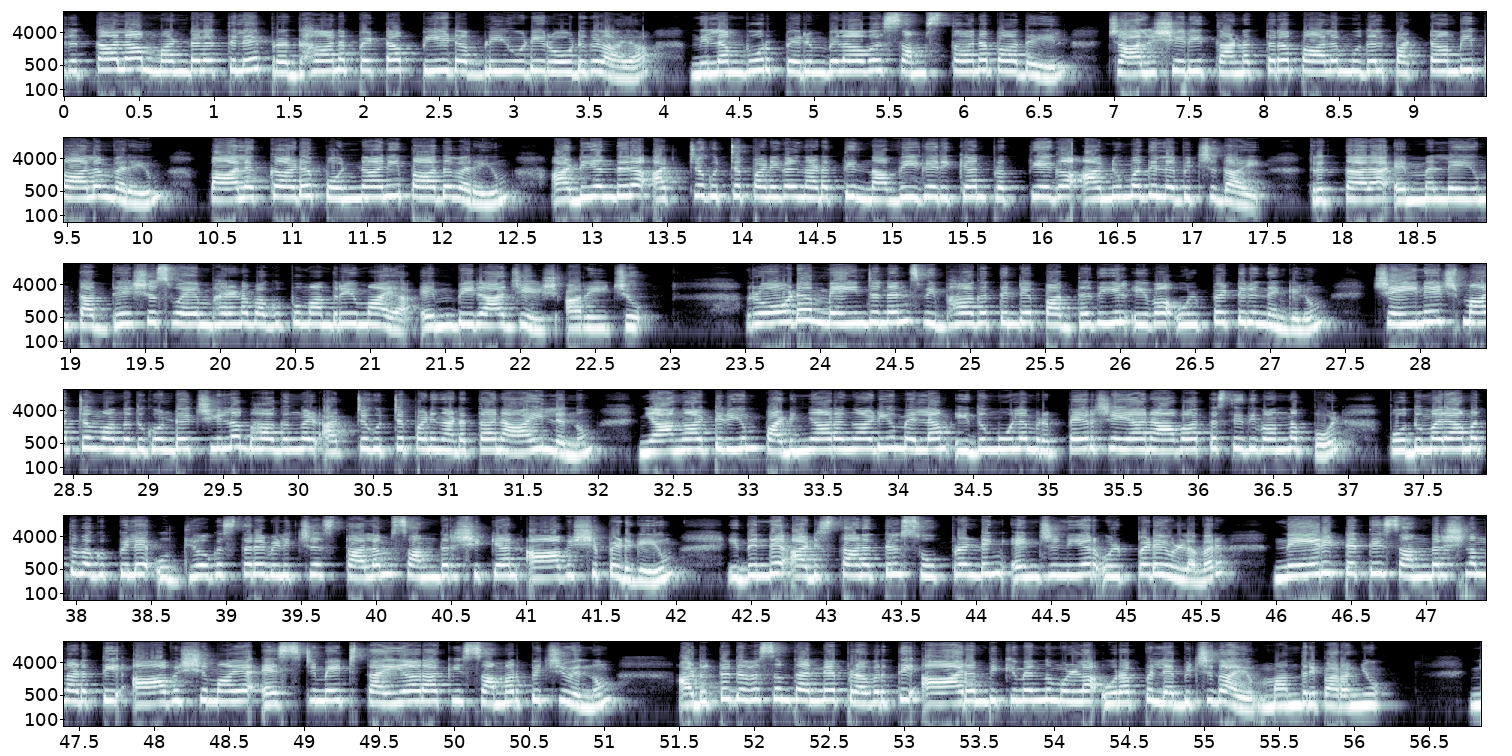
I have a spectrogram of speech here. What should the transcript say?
തൃത്താല മണ്ഡലത്തിലെ പ്രധാനപ്പെട്ട P W D റോഡുകളായ നിലമ്പൂർ പെരുമ്പിളാവ് സംസ്ഥാന പാതയിൽ ചാലിശ്ശേരി തണത്തറ പാലം മുതൽ പട്ടാമ്പി പാലം വരെയും പാലക്കാട് പൊന്നാനി പാത വരെയും അടിയന്തര അറ്റകുറ്റപ്പണികൾ നടത്തി നവീകരിക്കാൻ പ്രത്യേക അനുമതി ലഭിച്ചതായി തൃത്താല എം എൽ എയും തദ്ദേശ സ്വയംഭരണ വകുപ്പ് മന്ത്രിയുമായ എം ബി രാജേഷ് അറിയിച്ചു. റോഡ് മെയിന്റനൻസ് വിഭാഗത്തിന്റെ പദ്ധതിയിൽ ഇവ ഉൾപ്പെട്ടിരുന്നെങ്കിലും ചെയിനേജ് മാറ്റം വന്നതുകൊണ്ട് ചില ഭാഗങ്ങൾ അറ്റകുറ്റപ്പണി നടത്താനായില്ലെന്നും ഞാങ്ങാട്ടിരിയും പടിഞ്ഞാറങ്ങാടിയുമെല്ലാം ഇതുമൂലം റിപ്പയർ ചെയ്യാനാവാത്ത സ്ഥിതി വന്നപ്പോൾ പൊതുമരാമത്ത് വകുപ്പിലെ ഉദ്യോഗസ്ഥരെ വിളിച്ച് സ്ഥലം സന്ദർശിക്കാൻ ആവശ്യപ്പെടുകയും ഇതിന്റെ അടിസ്ഥാനത്തിൽ സൂപ്രണ്ടിംഗ് എഞ്ചിനീയർ ഉൾപ്പെടെയുള്ളവർ നേരിട്ടെത്തി സന്ദർശനം നടത്തി ആവശ്യമായ എസ്റ്റിമേറ്റ് തയ്യാറാക്കി സമർപ്പിച്ചുവെന്നും അടുത്ത ദിവസം തന്നെ പ്രവൃത്തി ആരംഭിക്കുമെന്നുമുള്ള ഉറപ്പ് ലഭിച്ചതായും മന്ത്രി പറഞ്ഞു.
